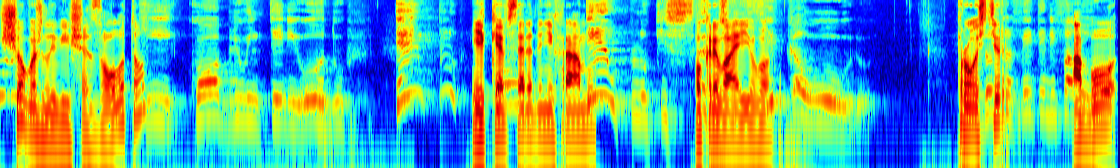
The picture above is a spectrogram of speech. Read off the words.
що важливіше золото, яке всередині храму покриває його простір або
